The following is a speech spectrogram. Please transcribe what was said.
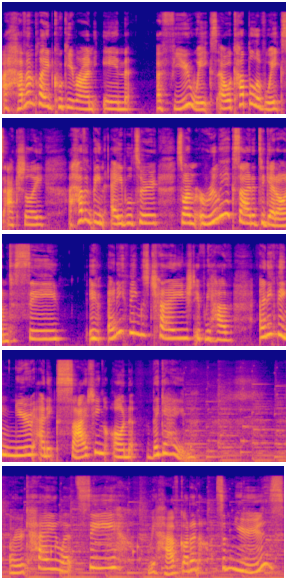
I haven't played Cookie Run in a few weeks, or a couple of weeks actually. I haven't been able to, so I'm really excited to get on to see if anything's changed, if we have anything new and exciting on the game. Okay, let's see. We have gotten some news.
